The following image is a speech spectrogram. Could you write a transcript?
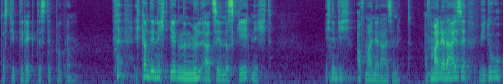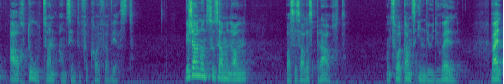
das dir direkteste Programm. Ich kann dir nicht irgendeinen Müll erzählen, das geht nicht. Ich nehme dich auf meine Reise mit. Auf meine Reise, wie du, auch du, zu einem anziehenden Verkäufer wirst. Wir schauen uns zusammen an, was es alles braucht. Und zwar ganz individuell. Weil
